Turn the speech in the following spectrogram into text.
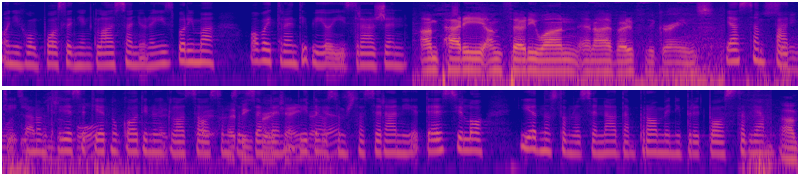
o njihovom posljednjem glasanju na izborima, ovaj trend je bio izražen. I'm Patty, I'm 31 and I voted for the Greens. Ja sam Patty, imam 31 godinu i glasao sam za zelene. Video sam šta se ranije desilo i jednostavno se nadam promjeni, pretpostavljam. I'm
